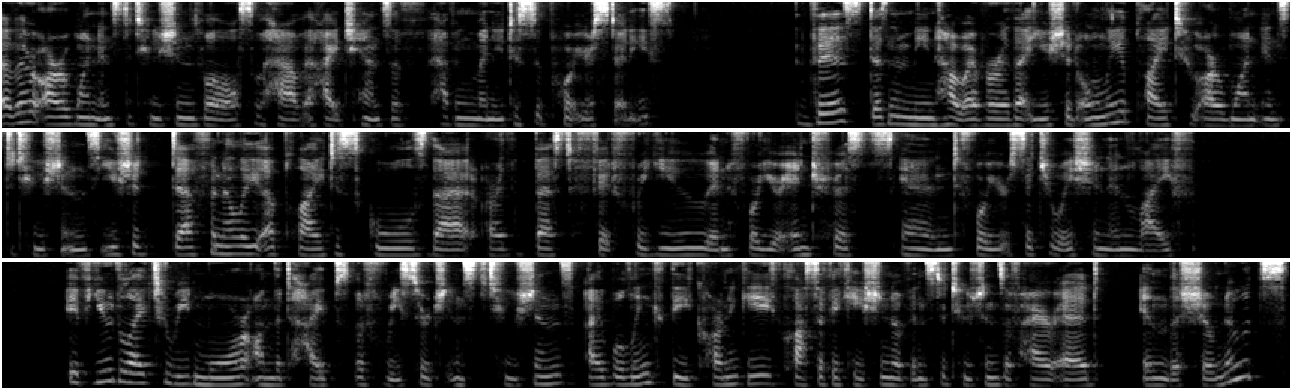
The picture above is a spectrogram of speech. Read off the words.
other R1 institutions will also have a high chance of having money to support your studies. This doesn't mean, however, that you should only apply to R1 institutions. You should definitely apply to schools that are the best fit for you and for your interests and for your situation in life. If you'd like to read more on the types of research institutions, I will link the Carnegie Classification of Institutions of Higher Ed in the show notes.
